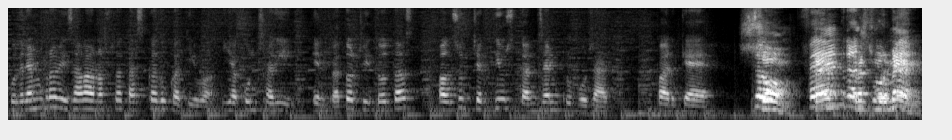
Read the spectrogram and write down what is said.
podrem revisar la nostra tasca educativa i aconseguir, entre tots i totes, els objectius que ens hem proposat. Perquè... Som! Fem! Transformem!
